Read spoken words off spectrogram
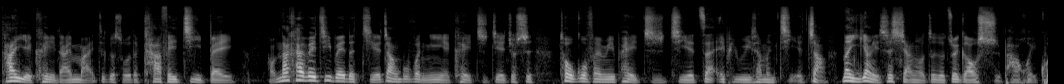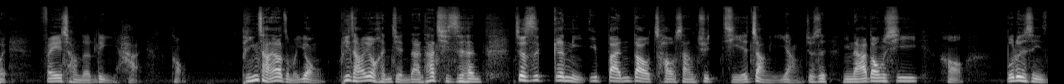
它也可以来买这个所谓的咖啡寄杯。好，那咖啡寄杯的结账部分，你也可以直接就是透过 Family Pay 直接在 A P P 上面结账，那一样也是享有这个最高十趴回馈，非常的厉害。好，平常要怎么用？平常用很简单，它其实很就是跟你一般到超商去结账一样，就是你拿东西好。不论是你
